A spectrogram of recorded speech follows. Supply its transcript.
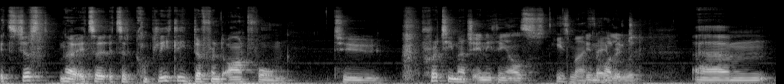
It's just no, it's a it's a completely different art form to pretty much anything else He's my in favorite. Hollywood. Um,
